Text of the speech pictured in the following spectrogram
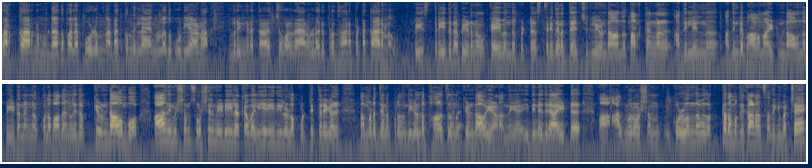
സർക്കാരിനുമുണ്ട്. അത് പലപ്പോഴും നടക്കുന്നില്ല എന്നുള്ളത് കൂടിയാണ് ഇവർ ഇങ്ങനെ തഴച്ചു വളരാനുള്ള ഒരു പ്രധാനപ്പെട്ട കാരണവും. ഈ സ്ത്രീധന പീഡനമൊക്കെയായി ബന്ധപ്പെട്ട് സ്ത്രീധനത്തെ ചൊല്ലി ഉണ്ടാകുന്ന തർക്കങ്ങൾ അതിൽ നിന്ന് അതിന്റെ ഭാഗമായിട്ടുണ്ടാകുന്ന പീഡനങ്ങൾ കൊലപാതകങ്ങൾ ഇതൊക്കെ ഉണ്ടാവുമ്പോൾ ആ നിമിഷം സോഷ്യൽ മീഡിയയിലൊക്കെ വലിയ രീതിയിലുള്ള പൊട്ടിത്തെറികൾ നമ്മുടെ ജനപ്രതിനിധികളുടെ ഭാഗത്തു നിന്നൊക്കെ ഉണ്ടാവുകയാണ്. ഇതിനെതിരായിട്ട് ആത്മരോഷം കൊള്ളുന്നതൊക്കെ നമുക്ക് കാണാൻ സാധിക്കും. പക്ഷേ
